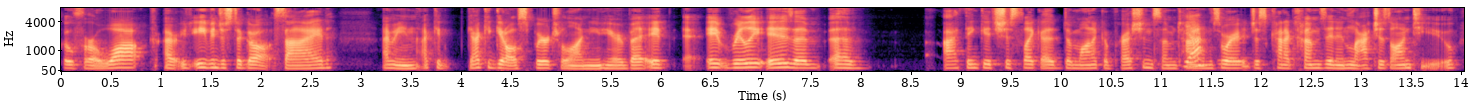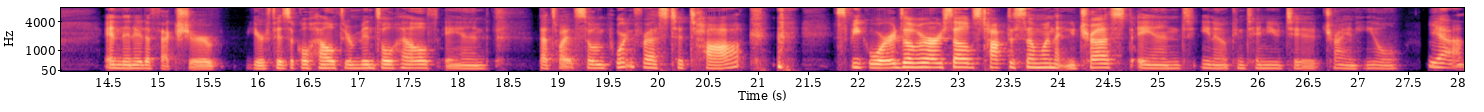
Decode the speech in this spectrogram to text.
go for a walk, or even just to go outside. I mean, I could I could get all spiritual on you here, but it it really is a. a I think it's just like a demonic oppression sometimes, where it just kind of comes in and latches onto you, and then it affects your your physical health, your mental health, and that's why it's so important for us to talk speak words over ourselves, talk to someone that you trust, and you know, continue to try and heal. Yeah.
